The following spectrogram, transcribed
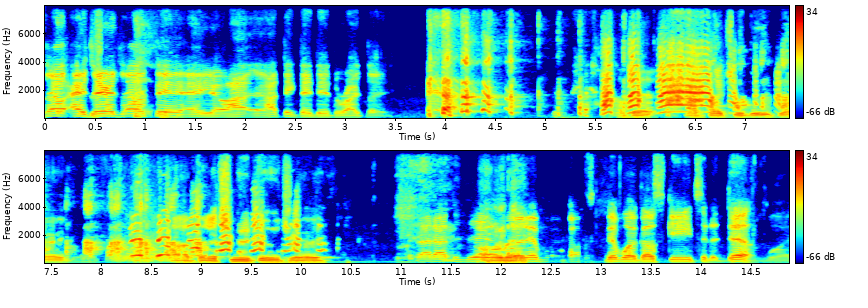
Jones, hey, Jerry Jones said, "Hey, yo, I, I think they did the right thing." I bet. I bet you do, Jerry. I bet you do, Jerry. Shout out to Jerry. All right. That boy, go, that boy go skiing to the death, boy.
